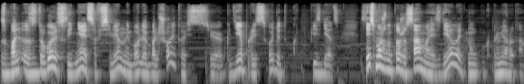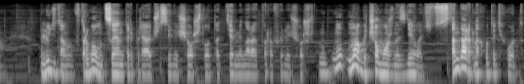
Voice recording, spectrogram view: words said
с, с другой соединяется вселенной более большой, то есть э, где происходит пиздец. Здесь можно то же самое сделать, ну, к примеру, там, люди там в торговом центре прячутся или еще что-то от терминаторов или еще что-то. Ну, ну, много чего можно сделать. Стандартных вот этих вот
